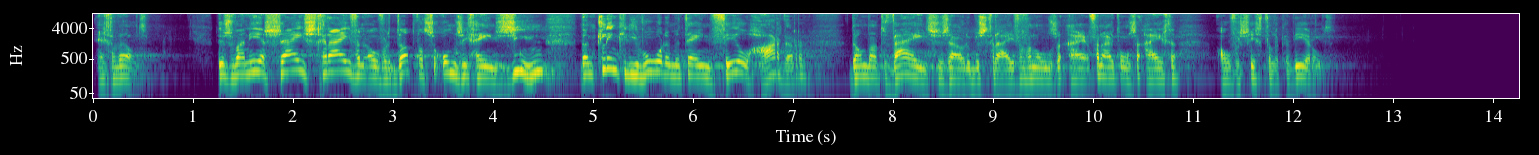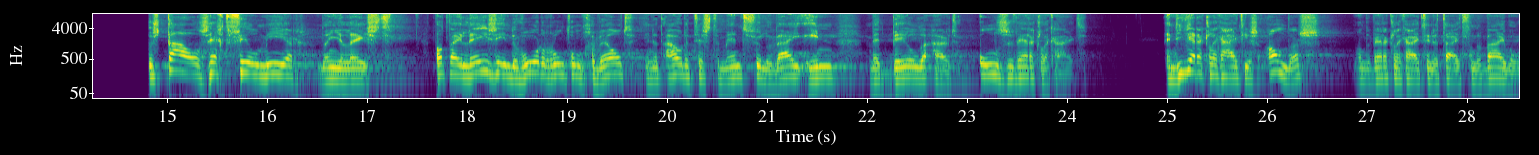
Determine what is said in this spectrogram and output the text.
en geweld. Dus wanneer zij schrijven over dat wat ze om zich heen zien, dan klinken die woorden meteen veel harder dan dat wij ze zouden beschrijven van onze, vanuit onze eigen overzichtelijke wereld. Dus taal zegt veel meer dan je leest. Wat wij lezen in de woorden rondom geweld in het Oude Testament vullen wij in met beelden uit onze werkelijkheid. En die werkelijkheid is anders dan de werkelijkheid in de tijd van de Bijbel.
